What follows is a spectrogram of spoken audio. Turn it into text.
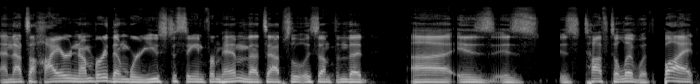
and that's a higher number than we're used to seeing from him. That's absolutely something that uh, is is is tough to live with. But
